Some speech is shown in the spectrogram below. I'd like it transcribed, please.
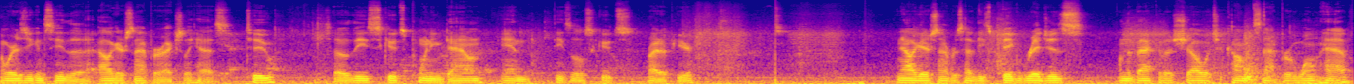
Whereas you can see the alligator snapper actually has two. So these scutes pointing down and these little scutes right up here. And alligator snappers have these big ridges on the back of their shell, which a common snapper won't have.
